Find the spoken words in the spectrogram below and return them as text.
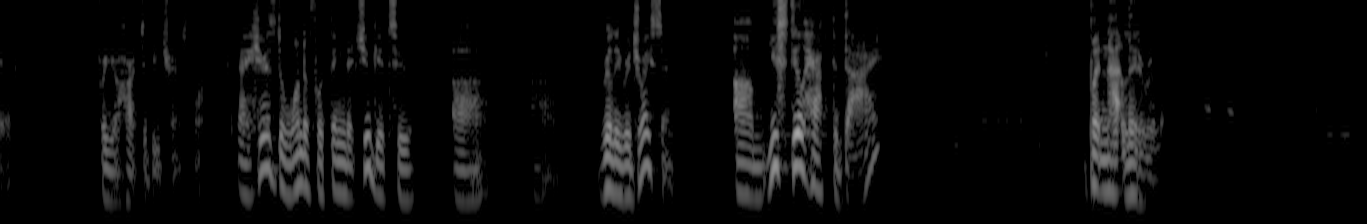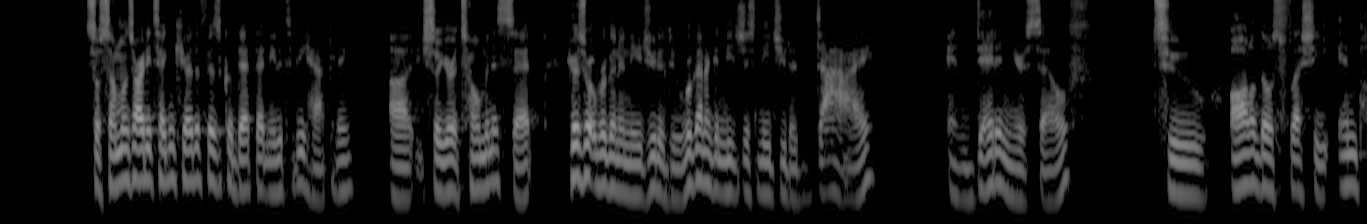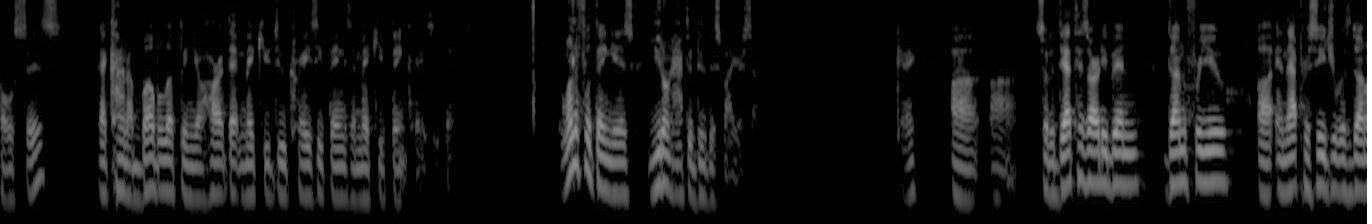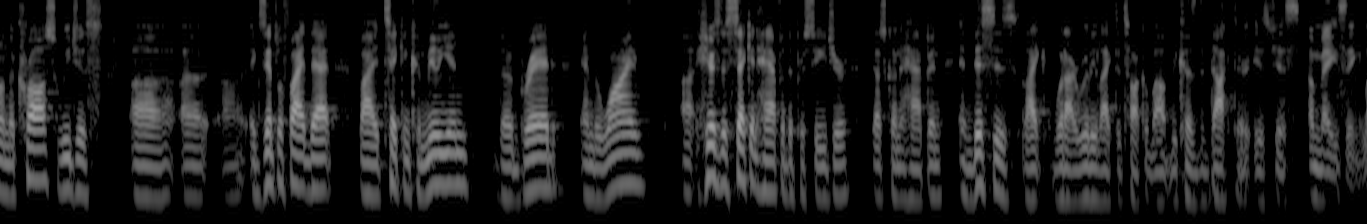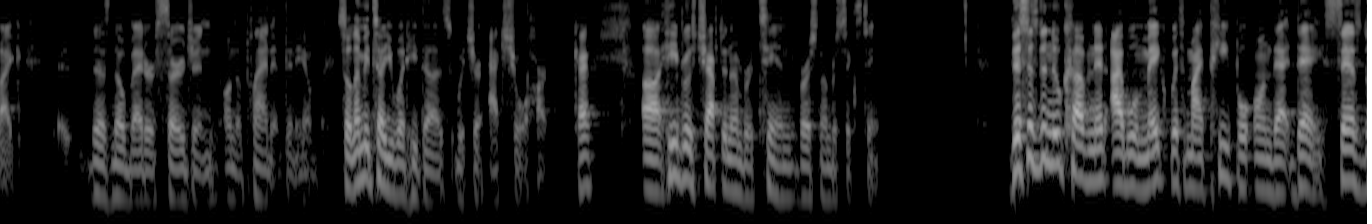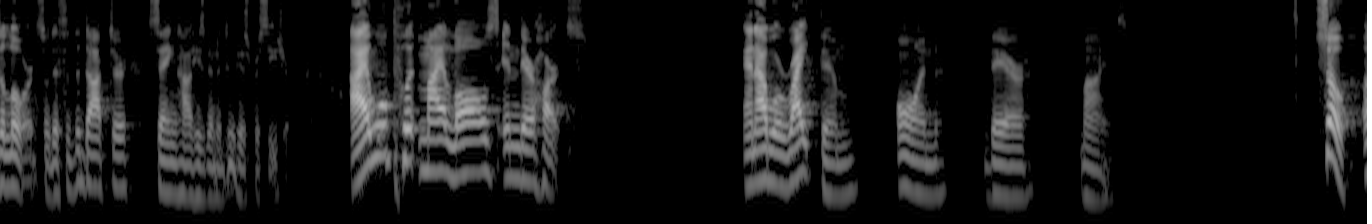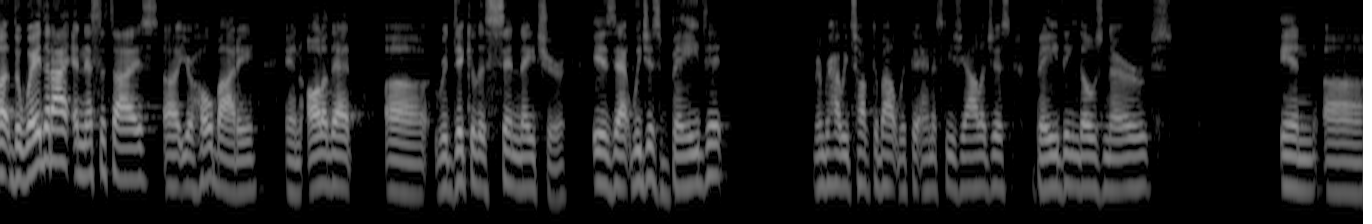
for your heart to be transformed. Now, here's the wonderful thing that you get to uh, uh, really rejoice in. Um, you still have to die, but not literally. So, someone's already taken care of the physical debt that needed to be happening. Uh, so, your atonement is set. Here's what we're going to need you to do we're going to just need you to die and deaden yourself to all of those fleshy impulses that kind of bubble up in your heart that make you do crazy things and make you think crazy things. The wonderful thing is, you don't have to do this by yourself. Okay? Uh, uh, so the death has already been done for you, uh, and that procedure was done on the cross. We just uh, uh, uh, exemplified that by taking communion, the bread, and the wine. here's the second half of the procedure that's going to happen, and this is like what I really like to talk about because the doctor is just amazing. Like there's no better surgeon on the planet than him. So let me tell you what he does with your actual heart, okay? Uh, Hebrews chapter number 10, verse number 16. This is the new covenant I will make with my people on that day, says the Lord. So this is the doctor saying how he's going to do his procedure. I will put my laws in their hearts, and I will write them on their minds. So, uh, the way that I anesthetize uh, your whole body and all of that uh, ridiculous sin nature is that we just bathe it. Remember how we talked about with the anesthesiologist bathing those nerves in, uh,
